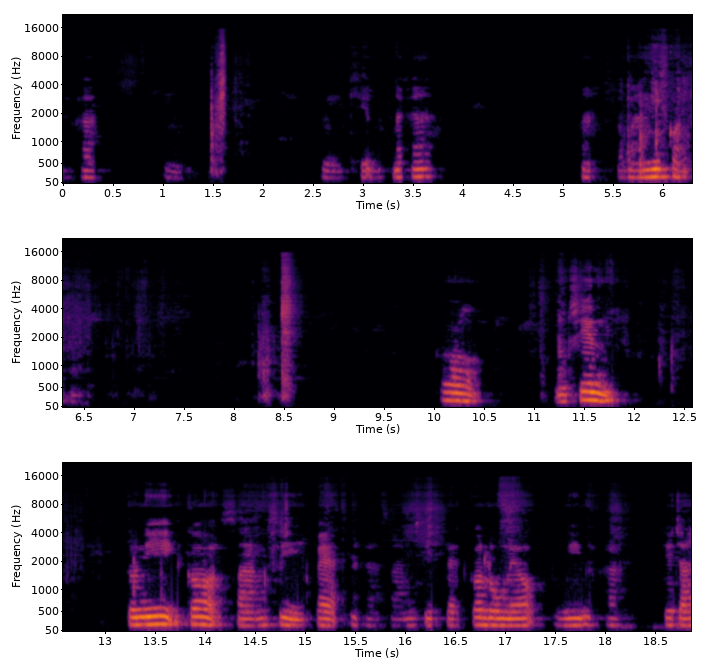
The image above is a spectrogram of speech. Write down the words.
นะคะอืมเลยเขียนนะคะอะประมาณนี้ก่อน ก็อย่างเช่น ตัวนี้ก็สามสี่แปดนะคะสามสี่แปดก็ลงแล้วตรงนี้นะคะ เดี๋ยวจะอ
